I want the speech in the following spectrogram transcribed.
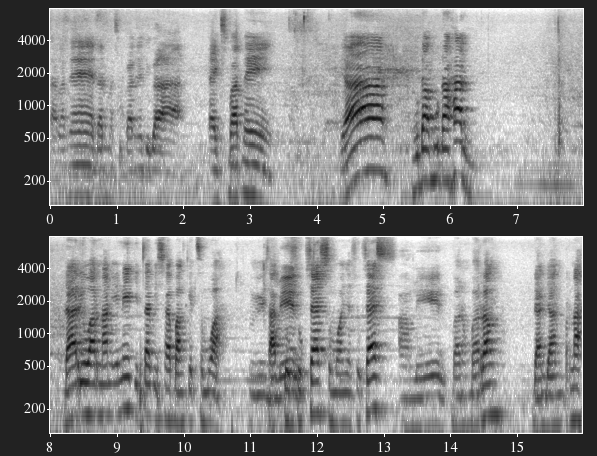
Sarannya dan masukannya juga thanks banget nih. Ya, mudah-mudahan dari Warnan ini kita bisa bangkit semua. Satu Amin. sukses, semuanya sukses Amin. bareng-bareng dan jangan pernah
